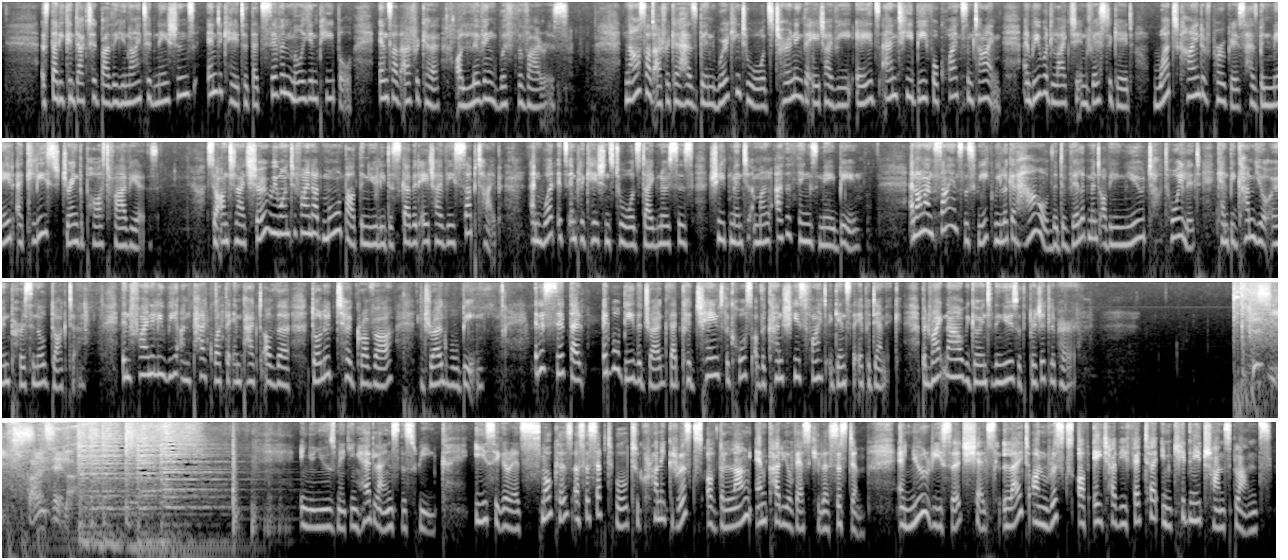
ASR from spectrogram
A study conducted by the United Nations indicated that 7 million people in South Africa are living with the virus. Now, South Africa has been working towards turning the HIV, AIDS, and TB for quite some time, and we would like to investigate what kind of progress has been made at least during the past five years. So, on tonight's show, we want to find out more about the newly discovered HIV subtype and what its implications towards diagnosis, treatment, among other things, may be. And on science this week, we look at how the development of a new t- toilet can become your own personal doctor. Then finally, we unpack what the impact of the dolutegravir drug will be. It is said that it will be the drug that could change the course of the country's fight against the epidemic. But right now, we go into the news with Bridget Lepere. This week's Science Headline. In your news making headlines this week, e cigarettes smokers are susceptible to chronic risks of the lung and cardiovascular system. And new research sheds light on risks of HIV factor in kidney transplants.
